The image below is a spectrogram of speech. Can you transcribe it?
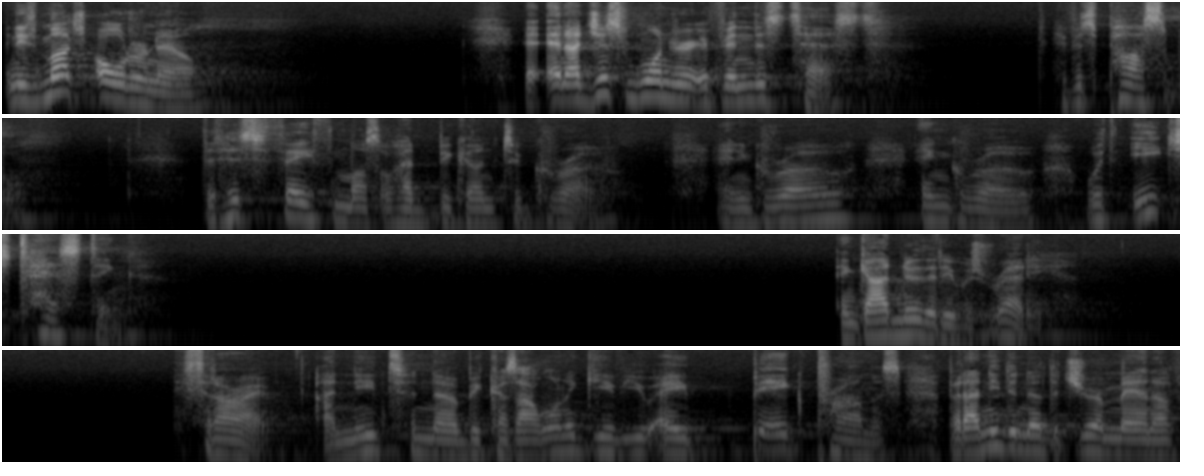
And he's much older now. And I just wonder if in this test, if it's possible that his faith muscle had begun to grow and grow and grow with each testing. And God knew that he was ready. He said, All right, I need to know because I want to give you a big promise, but I need to know that you're a man of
